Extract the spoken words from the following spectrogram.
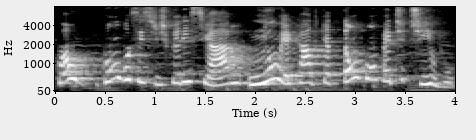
qual, como vocês se diferenciaram em um mercado que é tão competitivo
